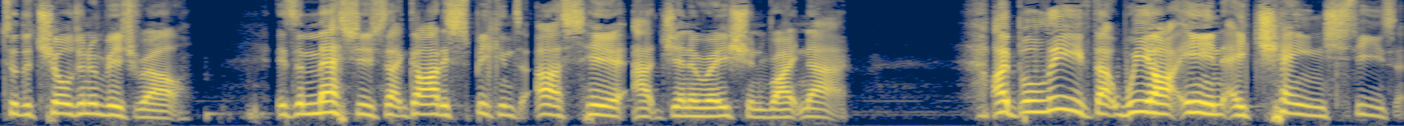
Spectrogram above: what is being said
to the children of Israel is a message that God is speaking to us here at Generation right now. I believe that we are in a change season.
